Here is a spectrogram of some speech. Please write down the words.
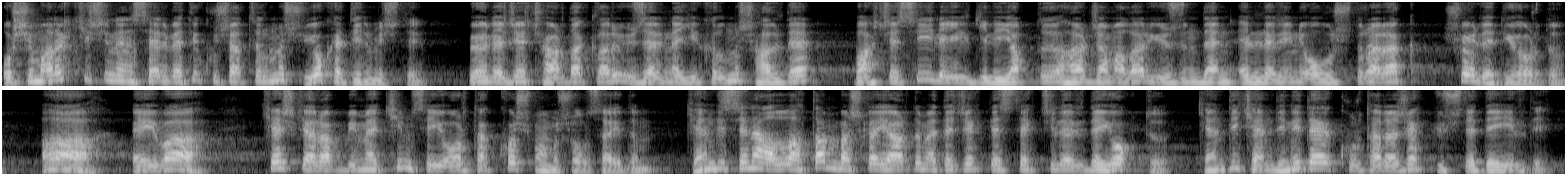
O şımarık kişinin serveti kuşatılmış, yok edilmişti. Böylece çardakları üzerine yıkılmış halde bahçesiyle ilgili yaptığı harcamalar yüzünden ellerini ovuşturarak şöyle diyordu. Ah eyvah keşke Rabbime kimseyi ortak koşmamış olsaydım. Kendisine Allah'tan başka yardım edecek destekçileri de yoktu. Kendi kendini de kurtaracak güçte değildi.''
